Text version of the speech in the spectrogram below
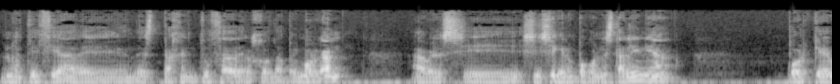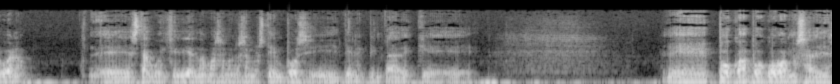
noticia de, esta gentuza del JP Morgan, a ver si, siguen un poco en esta línea, porque bueno, eh, está coincidiendo más o menos en los tiempos y tiene pinta de que eh, poco a poco vamos a ir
